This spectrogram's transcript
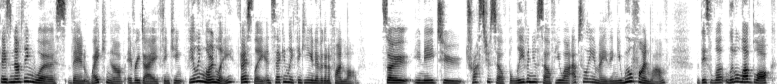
There's nothing worse than waking up every day thinking, feeling lonely, firstly, and secondly, thinking you're never going to find love. So you need to trust yourself, believe in yourself. You are absolutely amazing. You will find love, but this lo- little love block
